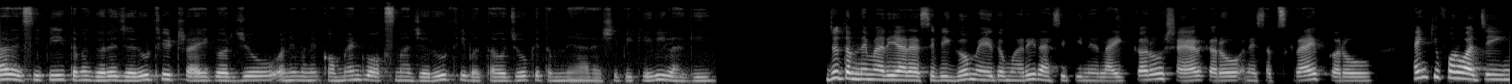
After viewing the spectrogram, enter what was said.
આ રેસીપી તમે ઘરે જરૂરથી ટ્રાય કરજો અને મને કોમેન્ટ બોક્સમાં જરૂરથી બતાવજો કે તમને આ રેસીપી કેવી લાગી. જો તમને મારી આ રેસીપી ગમે તો મારી રેસીપીને લાઈક કરો શેર કરો અને સબસ્ક્રાઈબ કરો. થેન્ક યુ ફોર વોચિંગ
